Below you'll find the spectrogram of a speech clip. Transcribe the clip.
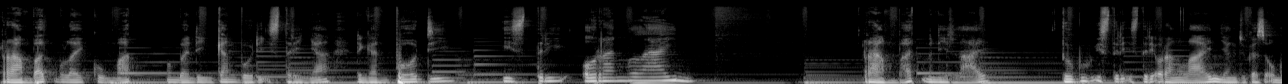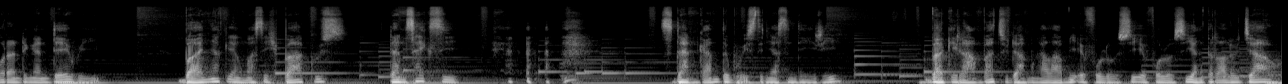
Rambat mulai kumat membandingkan bodi istrinya dengan bodi istri orang lain. Rambat menilai tubuh istri-istri orang lain yang juga seumuran dengan Dewi banyak yang masih bagus dan seksi. Sedangkan tubuh istrinya sendiri bagi Rambat sudah mengalami evolusi-evolusi yang terlalu jauh.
